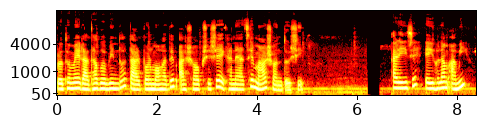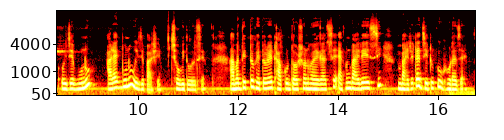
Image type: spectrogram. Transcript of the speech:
প্রথমে রাধা গোবিন্দ, তারপর মহাদেব, আর সব শেষে এখানে আছে মা সন্তোষী। আর এই যে, এই হলাম আমি, ওই যে বুনু, আর এক বুনু ওই যে পাশে ছবি তুলছে। আমাদের তো ভেতরে ঠাকুর দর্শন হয়ে গেছে, এখন বাইরে এসেছি, বাইরেটা যেটুকু ঘোরা যায়।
